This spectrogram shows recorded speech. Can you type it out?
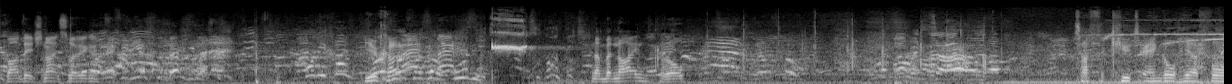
Advantage, nine slowing. Yuka, Number nine, roll. tough acute angle here for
